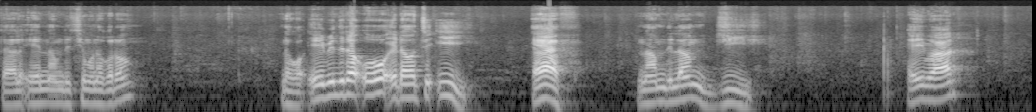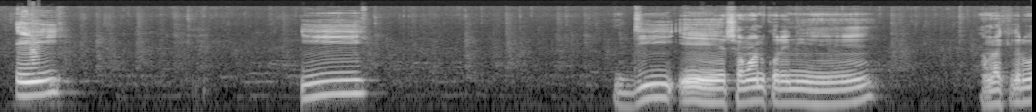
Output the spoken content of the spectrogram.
তাহলে এর নাম দিচ্ছি মনে করো। দেখো, এই বিন্দুটা ও এটা হচ্ছে ই এফ নাম দিলাম জি এইবার এই ই জি এর সমান করে নিয়ে আমরা কি করব?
